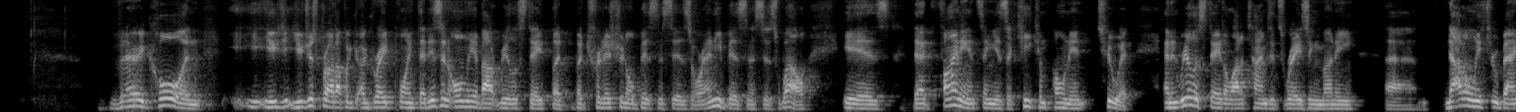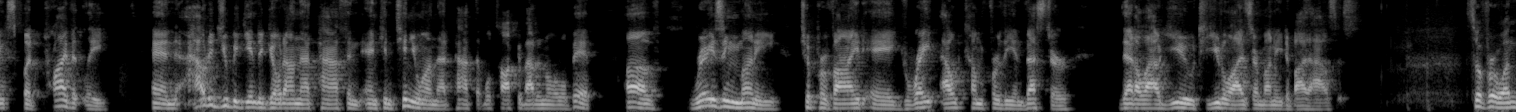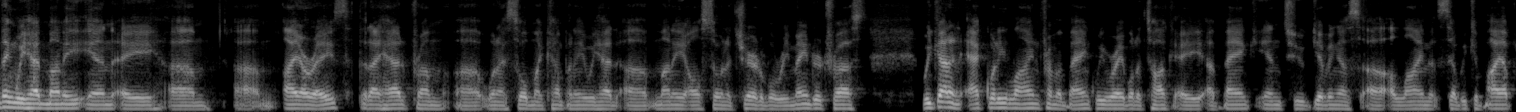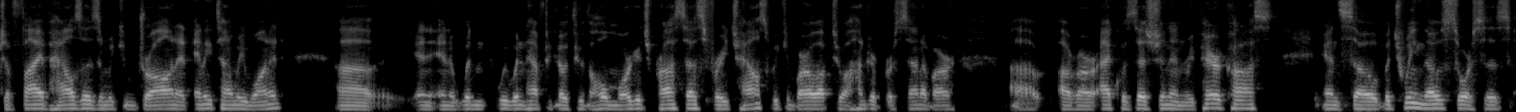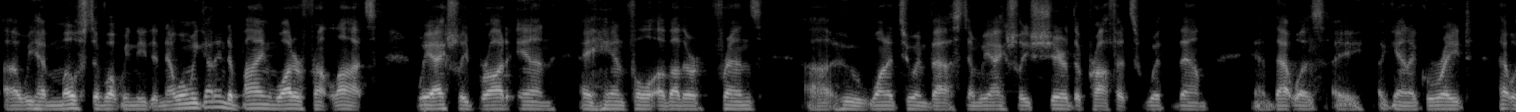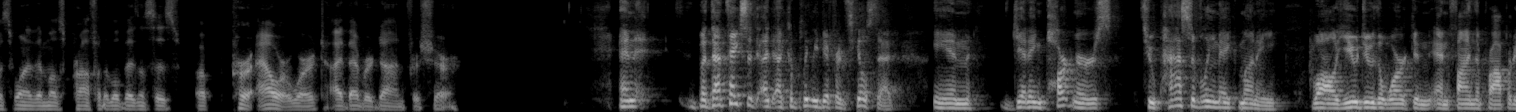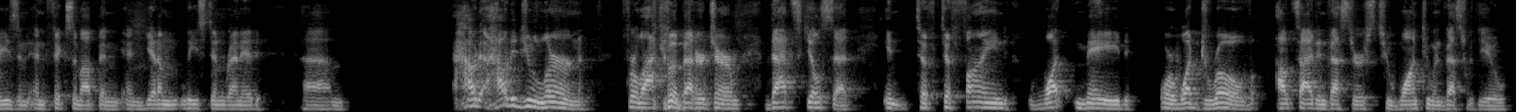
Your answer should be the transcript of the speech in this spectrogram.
Very cool. And you, you just brought up a, great point that isn't only about real estate, but, but traditional businesses or any business as well, is that financing is a key component to it. And in real estate, a lot of times it's raising money, um, not only through banks, but privately. And how did you begin to go down that path and, and continue on that path that we'll talk about in a little bit of raising money to provide a great outcome for the investor that allowed you to utilize their money to buy the houses? So for one thing, we had money in a um, um, IRAs that I had from uh, when I sold my company. We had uh, money also in a charitable remainder trust. We got an equity line from a bank. We were able to talk a, a bank into giving us a, a, line that said we could buy up to five houses and we could draw on it anytime we wanted. Uh, and, and, it wouldn't we wouldn't have to go through the whole mortgage process for each house. We could borrow up to 100% of our uh, of our acquisition and repair costs. And so between those sources, uh, we have most of what we needed. Now, when we got into buying waterfront lots, we actually brought in a handful of other friends uh, who wanted to invest, and we actually shared the profits with them. And that was a again a great. That was one of the most profitable businesses uh, per hour worked I've ever done for sure. And but that takes a, a completely different skill set in getting partners to passively make money while you do the work and, and find the properties and, and fix them up and, and get them leased and rented. Um, how, how did you learn, for lack of a better term, that skill set in to, to find what made or what drove outside investors to want to invest with you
